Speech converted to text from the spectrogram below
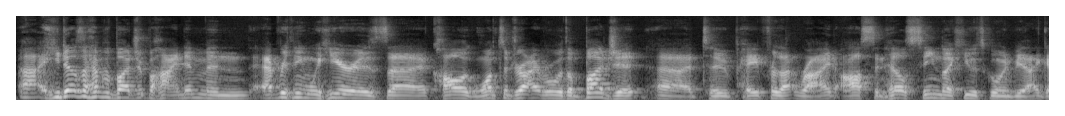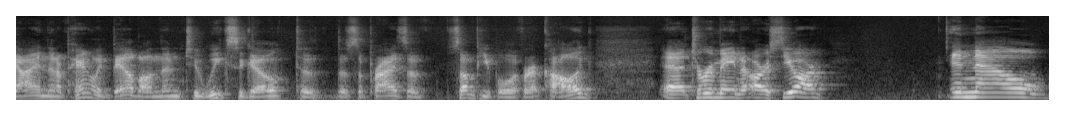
Uh, he doesn't have a budget behind him, and everything we hear is uh, Kaulig wants a driver with a budget uh, to pay for that ride. Austin Hill seemed like he was going to be that guy, and then apparently bailed on them two weeks ago, to the surprise of some people over at Kaulig, uh, to remain at RCR and now,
